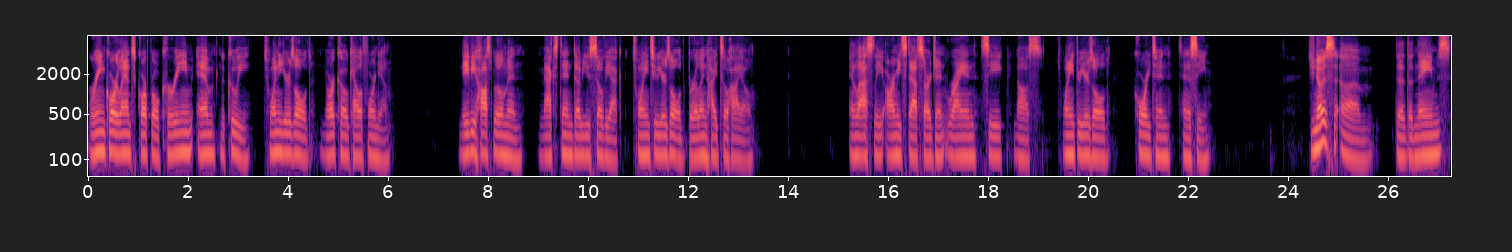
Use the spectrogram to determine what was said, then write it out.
Marine Corps Lance Corporal Kareem M. Nikoui, 20 years old, Norco, California. Navy Hospitalman Maxton W. Soviak, 22 years old, Berlin Heights, Ohio. And lastly, Army Staff Sergeant Ryan C. Knauss, 23 years old, Corryton, Tennessee. Do you notice um, the the names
